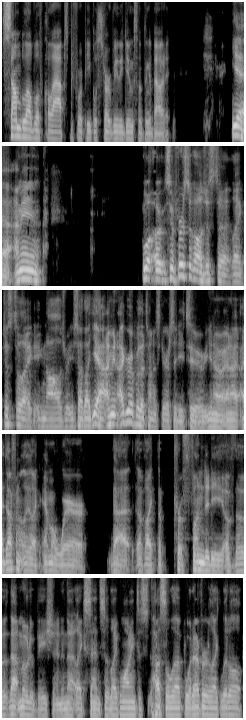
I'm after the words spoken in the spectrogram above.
some level of collapse before people start really doing something about it? Yeah, I mean, well, oh, so first of all, just to like, just to like acknowledge what you said, like, yeah, I mean, I grew up with a ton of scarcity too, you know, and I, I definitely like am aware that of like the profundity of the that motivation and that like sense of like wanting to hustle up whatever like little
